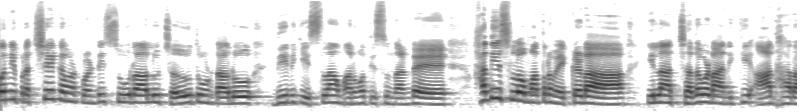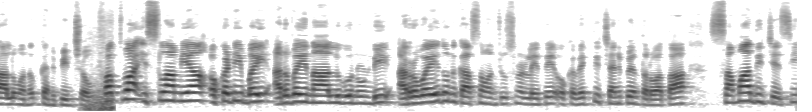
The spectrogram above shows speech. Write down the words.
కొన్ని ప్రత్యేకమైనటువంటి సూరాలు చదువుతూ ఉంటారు. దీనికి ఇస్లాం అనుమతిస్తుందంటే హదీస్లో మాత్రం ఎక్కడ ఇలా చదవడానికి ఆధారాలు మనకు కనిపించవు. ఫత్వా ఇస్లామియా ఒకటి బై అరవై నాలుగు నుండి అరవై ఐదును కాస్త మనం చూసినట్లయితే ఒక వ్యక్తి చనిపోయిన తర్వాత సమాధి చేసి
